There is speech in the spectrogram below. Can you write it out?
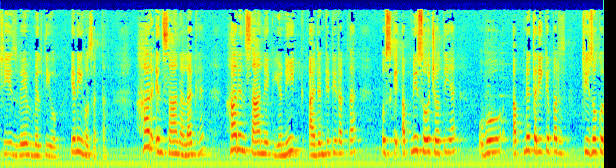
چیز ویو ملتی ہو، یہ نہیں ہو سکتا۔ ہر انسان الگ ہے، ہر انسان ایک یونیک آئیڈینٹی رکھتا ہے۔ اس کی اپنی سوچ ہوتی ہے، وہ اپنے طریقے پر چیزوں کو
